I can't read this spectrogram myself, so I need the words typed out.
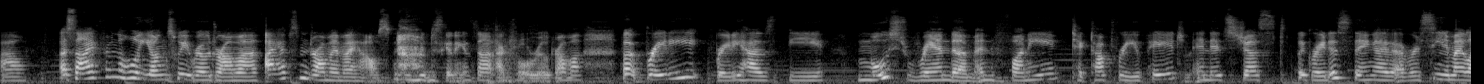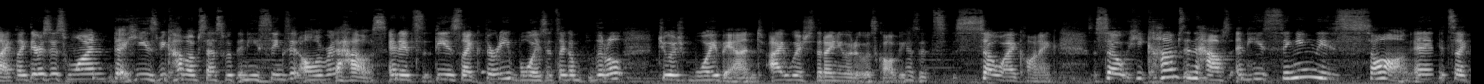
wow. Aside from the whole young sweet row drama, I have some drama in my house. No, I'm just kidding. It's not actual real drama. But Brady, Brady has the most random and funny TikTok for you page and it's just the greatest thing I've ever seen in my life. Like there's this one that he's become obsessed with and he sings it all over the house and it's these like 30 boys. It's like a little Jewish boy band. I wish that I knew what it was called because it's so iconic. So he comes in the house and he's singing this song and it's like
